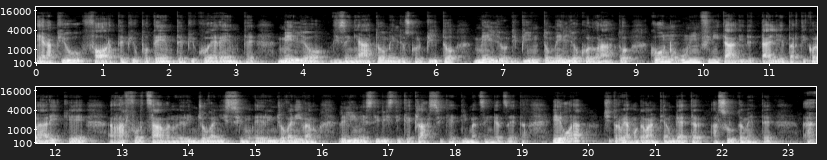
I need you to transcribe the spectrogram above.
era più forte, più potente, più coerente, meglio disegnato, meglio scolpito, meglio dipinto, meglio colorato, con un'infinità di dettagli e particolari che rafforzavano e, e ringiovanivano le linee stilistiche classiche di Mazinga Z. E ora ci troviamo davanti a un getter assolutamente eh,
